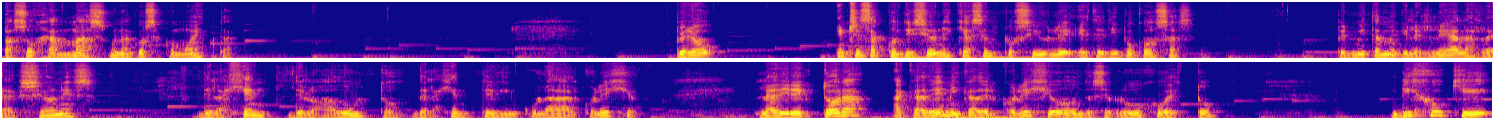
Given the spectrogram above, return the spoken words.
pasó jamás una cosa como esta. Pero entre esas condiciones que hacen posible este tipo de cosas, permítanme que les lea las reacciones de la gente, de los adultos, de la gente vinculada al colegio. La directora académica del colegio donde se produjo esto dijo que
